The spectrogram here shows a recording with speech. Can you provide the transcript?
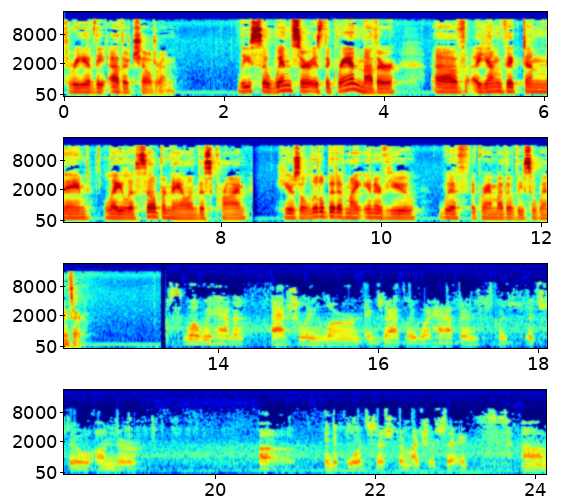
three of the other children. Lisa Windsor is the grandmother of a young victim named Layla Silvernail in this crime. Here's a little bit of my interview with the grandmother, Lisa Windsor. Well, we haven't actually learned exactly what happened because it's still under, uh, in the court system, I should say. Um,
